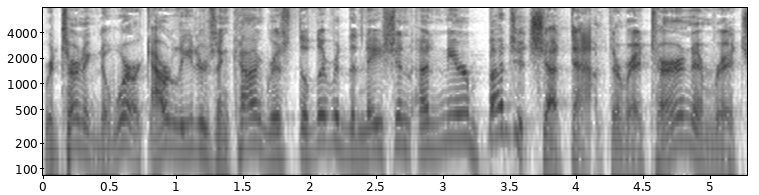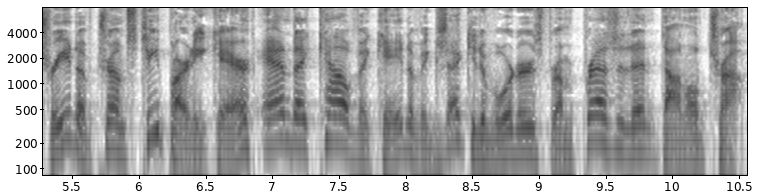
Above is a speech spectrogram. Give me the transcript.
Returning to work, our leaders in Congress delivered the nation a near budget shutdown, the return and retreat of Trump's Tea Party care, and a cavalcade of executive orders from President Donald Trump.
